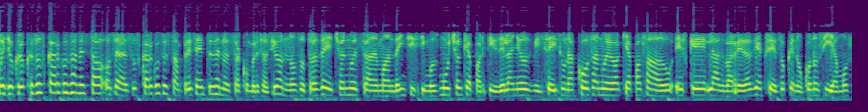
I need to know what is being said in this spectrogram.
Pues yo creo que esos cargos han estado, o sea, esos cargos están presentes en nuestra conversación. Nosotras, de hecho, en nuestra demanda insistimos mucho en que a partir del año 2006 una cosa nueva que ha pasado es que las barreras de acceso que no conocíamos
